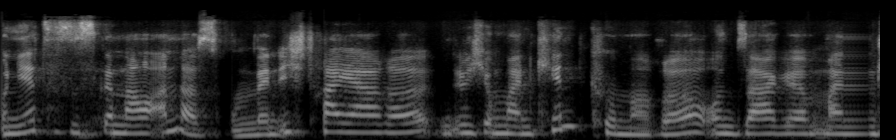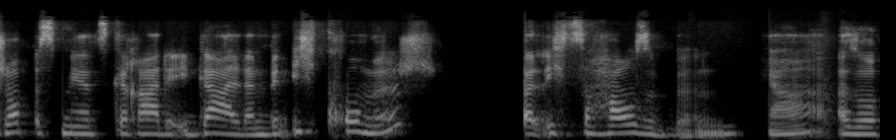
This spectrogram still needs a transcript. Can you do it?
Und jetzt ist es genau andersrum. Wenn ich drei Jahre mich um mein Kind kümmere und sage, mein Job ist mir jetzt gerade egal, dann bin ich komisch, weil ich zu Hause bin. Ja, also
